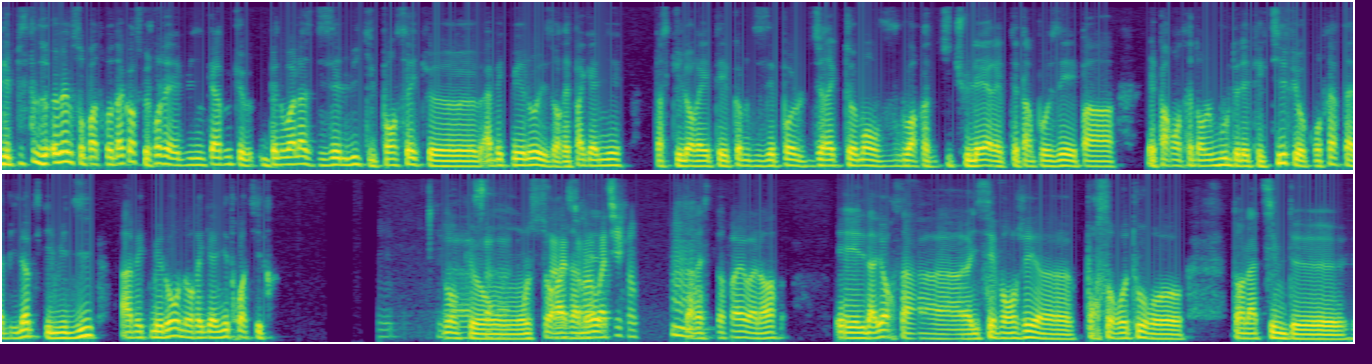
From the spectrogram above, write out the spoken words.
les Pistons eux-mêmes sont pas trop d'accord parce que je crois que j'avais vu une interview que Ben Wallace disait lui qu'il pensait que avec Melo ils auraient pas gagné parce qu'il aurait été comme disait Paul directement vouloir être titulaire et peut-être imposer et pas et pas rentrer dans le moule de l'effectif et au contraire Billups qui lui dit avec Melo on aurait gagné trois titres donc Bah, euh, ça, on, on le saura jamais un what if, hein. Hmm. ça reste ouais, voilà et d'ailleurs ça il s'est vengé euh, pour son retour au- dans la team de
